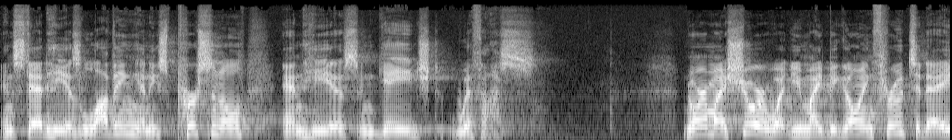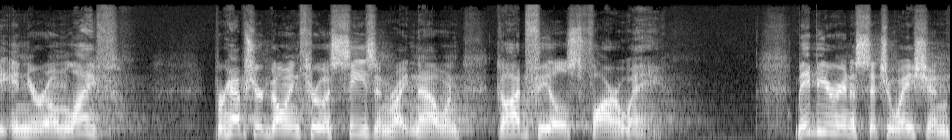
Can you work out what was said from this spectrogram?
Instead, he is loving and he's personal and he is engaged with us. Nor am I sure what you might be going through today in your own life. Perhaps you're going through a season right now when God feels far away. Maybe you're in a situation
